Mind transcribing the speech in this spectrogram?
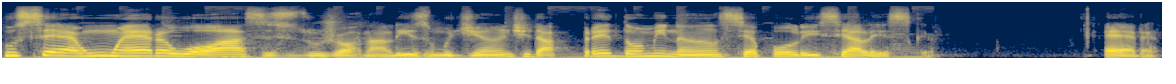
O CE1 era o oásis do jornalismo diante da predominância policialesca. Era.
